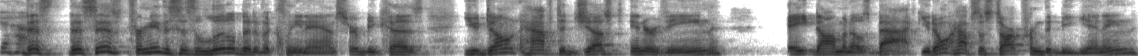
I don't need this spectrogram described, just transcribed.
yeah. This this is for me this is a little bit of a clean answer because you don't have to just intervene eight dominoes back. You don't have to start from the beginning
